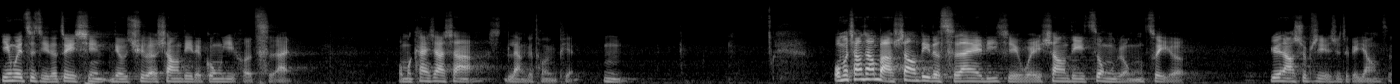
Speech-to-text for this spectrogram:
因为自己的罪性扭曲了上帝的公义和慈爱。我们看一下下两个投影片，嗯，我们常常把上帝的慈爱理解为上帝纵容罪恶。约拿是不是也是这个样子？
